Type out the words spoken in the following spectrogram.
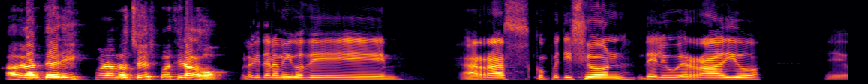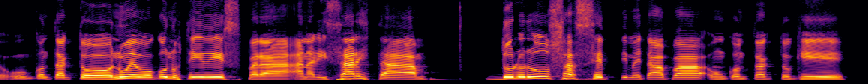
Adelante, Eric. Buenas noches, por decir algo. Hola, ¿qué tal, amigos de Arras Competición, DLV Radio? Eh, un contacto nuevo con ustedes para analizar esta dolorosa séptima etapa, un contacto que,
